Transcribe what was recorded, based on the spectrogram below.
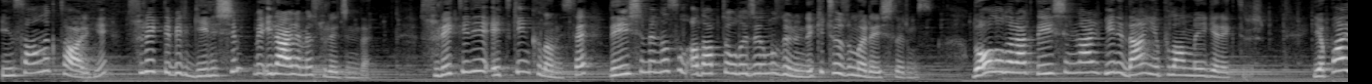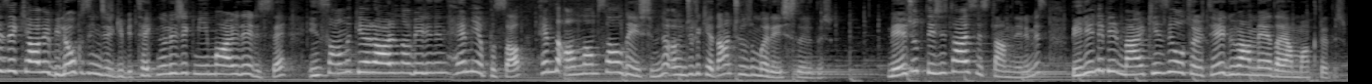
İnsanlık tarihi sürekli bir gelişim ve ilerleme sürecinde. Sürekliliği etkin kılan ise değişime nasıl adapte olacağımız yönündeki çözüm arayışlarımız. Doğal olarak değişimler yeniden yapılanmayı gerektirir. Yapay zeka ve blok zincir gibi teknolojik mimariler ise insanlık yararına verinin hem yapısal hem de anlamsal değişimine öncülük eden çözüm arayışlarıdır. Mevcut dijital sistemlerimiz belirli bir merkezi otoriteye güvenmeye dayanmaktadır.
